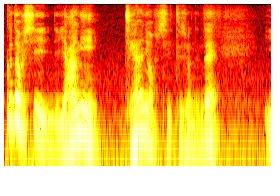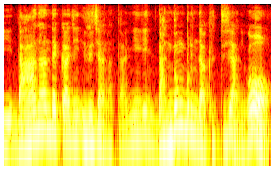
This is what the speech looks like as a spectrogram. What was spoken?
끝없이 이제 양이 제한이 없이 드셨는데 이 난한 데까지 이르지 않았다. 이게 난동 부린다 그 뜻이 아니고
